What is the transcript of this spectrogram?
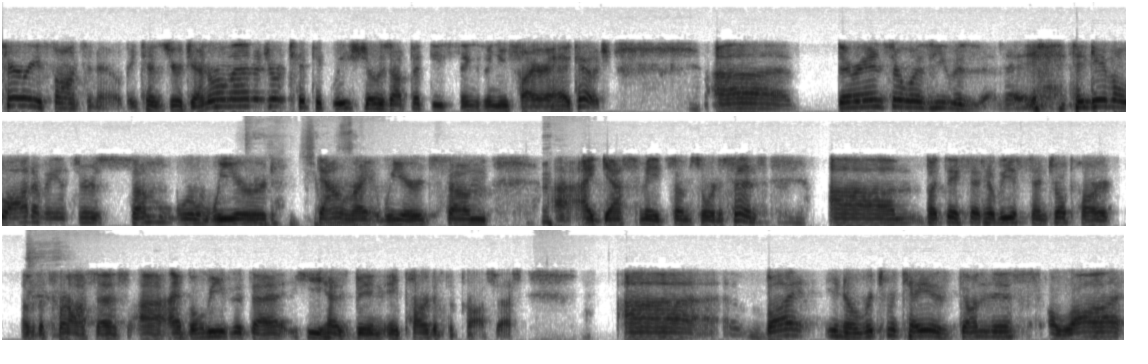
Terry Fontenot? Because your general manager typically shows up at these things when you fire a head coach. Uh, their answer was he was. They gave a lot of answers. Some were weird, downright weird. Some, uh, I guess, made some sort of sense. Um, but they said he'll be a central part of the process. Uh, I believe that that he has been a part of the process. Uh, but you know, Rich McKay has done this a lot.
